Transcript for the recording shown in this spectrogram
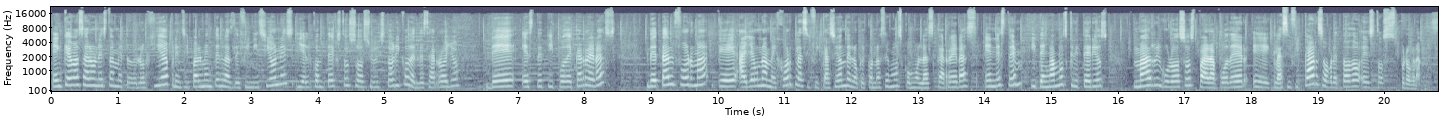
¿En qué basaron esta metodología? Principalmente en las definiciones y el contexto sociohistórico del desarrollo de este tipo de carreras, de tal forma que haya una mejor clasificación de lo que conocemos como las carreras en STEM y tengamos criterios más rigurosos para poder eh, clasificar sobre todo estos programas.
